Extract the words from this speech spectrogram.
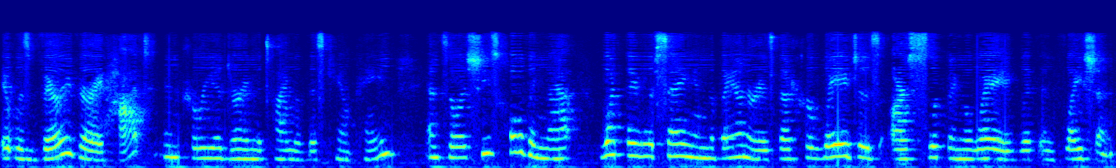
It was very, very hot in Korea during the time of this campaign, and so as she's holding that, what they were saying in the banner is that her wages are slipping away with inflation,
